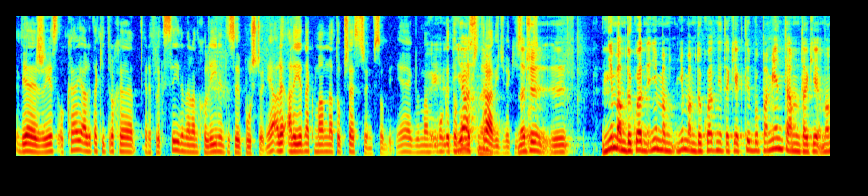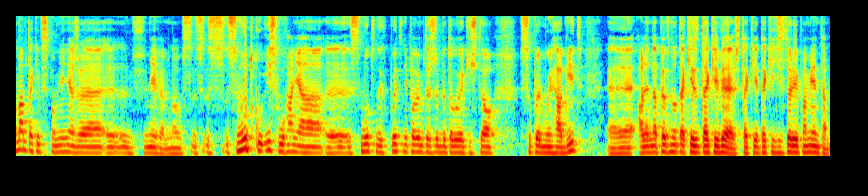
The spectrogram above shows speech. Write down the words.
wiesz, że jest ok, ale taki trochę refleksyjny, melancholijny, to sobie puszczę, nie? Ale, ale jednak mam na to przestrzeń w sobie, nie? Jakby mam, mogę to w ogóle przetrawić w jakiś znaczy, sposób. y, Nie mam, dokładnie, nie, mam, nie mam dokładnie tak jak ty, bo pamiętam takie, no mam takie wspomnienia, że y, nie wiem, no, smutku i słuchania y, smutnych płyt. Nie powiem też, żeby to był jakiś to super mój habit, e, ale na pewno takie, takie wiesz, takie, takie historie pamiętam.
